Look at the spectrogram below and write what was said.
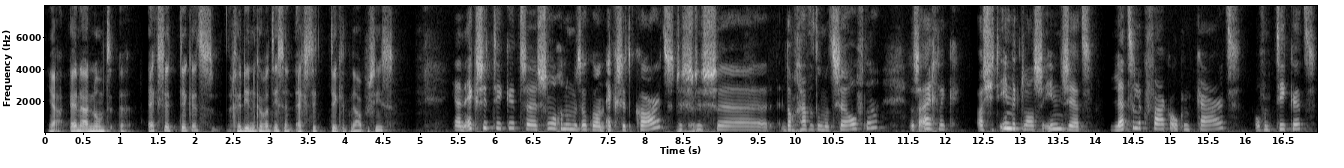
Ja, Enna noemt uh, exit tickets. Gedieneke, wat is een exit ticket nou precies? Ja, een exit ticket, uh, sommigen noemen het ook wel een exit card. Dus, okay. dus dan gaat het om hetzelfde. Dat is eigenlijk, als je het in de klas inzet, letterlijk vaak ook een kaart of een ticket,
